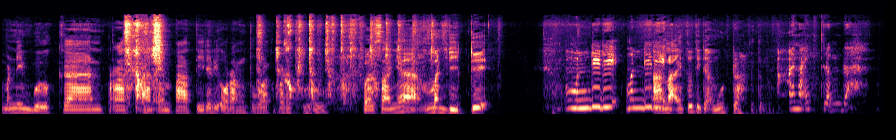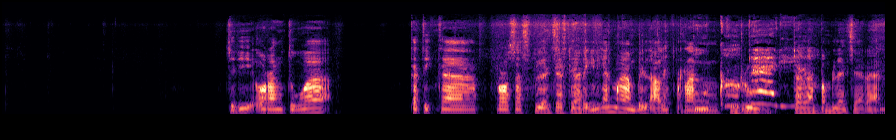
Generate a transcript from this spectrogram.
menimbulkan perasaan empati dari orang tua kepada guru. Bahasanya mendidik Mendidik, mendidik anak itu tidak mudah gitu loh. anak itu tidak mudah. Jadi orang tua ketika proses belajar daring ini kan mengambil alih peran guru dalam pembelajaran.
